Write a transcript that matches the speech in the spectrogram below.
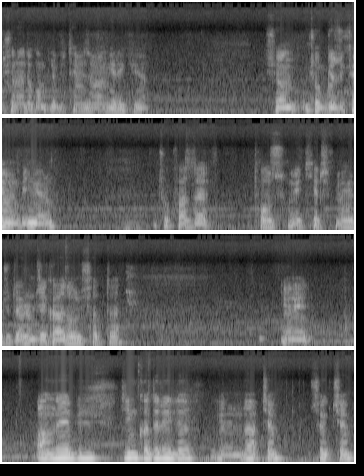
Şurayı da komple bir temizlemem gerekiyor. Şu an çok gözüküyor mu bilmiyorum. Çok fazla toz ve kir mevcut. Örümcek ağ olmuş hatta. Yani anlayabildiğim kadarıyla yani ne yapacağım? Sökeceğim,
